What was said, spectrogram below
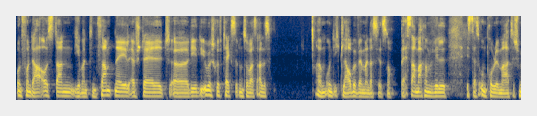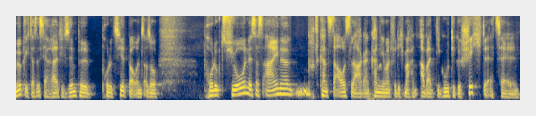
und von da aus dann jemand den Thumbnail erstellt, äh, die die Überschrift textet und sowas alles. Ähm, und ich glaube, wenn man das jetzt noch besser machen will, ist das unproblematisch möglich. Das ist ja relativ simpel produziert bei uns. Also Produktion ist das eine, kannst du auslagern, kann jemand für dich machen. Aber die gute Geschichte erzählen,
